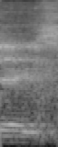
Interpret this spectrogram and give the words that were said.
Days,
